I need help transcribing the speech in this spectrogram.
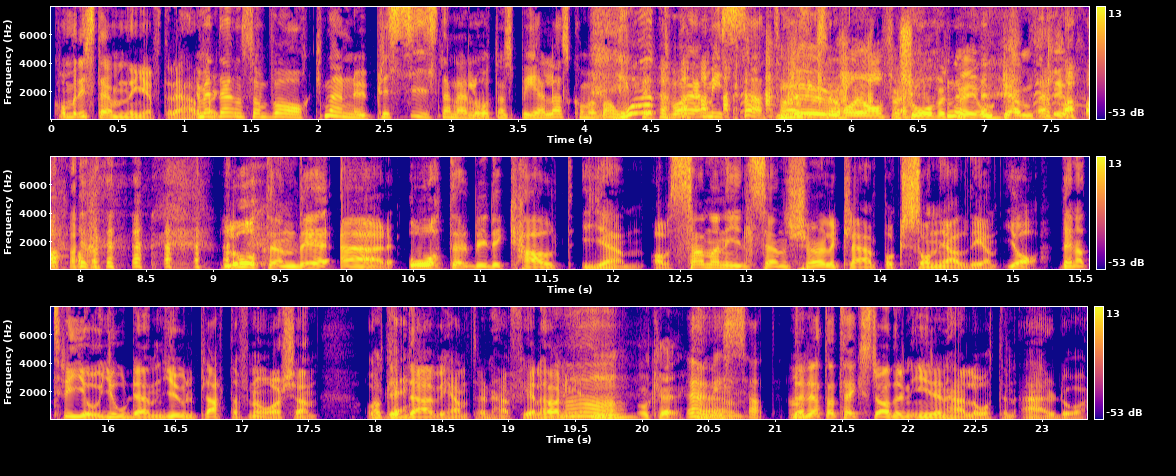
kommer i stämning efter det här Ja, men den faktiskt. som vaknar nu precis när den här låten spelas kommer bara what, vad har jag missat? Har jag Nu liksom- har jag försovit mig ordentligt. Låten det är Åter blir det kallt igen av Sanna Nielsen, Shirley Clamp och Sonja Aldén. Ja, denna trio gjorde en julplatta för några år sedan och det Okej. är där vi hämtar den här felhörningen. Det jag Eh, missat. Ja. Den rätta textraden i den här låten är då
